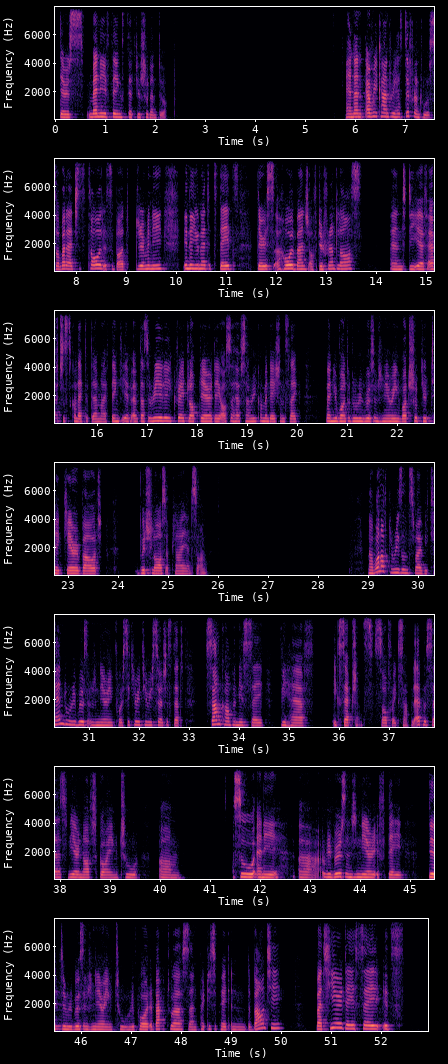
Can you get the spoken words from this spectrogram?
there's many things that you shouldn't do. And then every country has different rules. So what I just told is about Germany. In the United States, there's a whole bunch of different laws and the EFF just collected them. I think EFF does a really great job there. They also have some recommendations like when you want to do reverse engineering, what should you take care about, which laws apply and so on. Now, one of the reasons why we can do reverse engineering for security research is that some companies say we have exceptions. So for example, Apple says we are not going to um, sue any uh, reverse engineer if they did the reverse engineering to report a bug to us and participate in the bounty. But here they say it's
